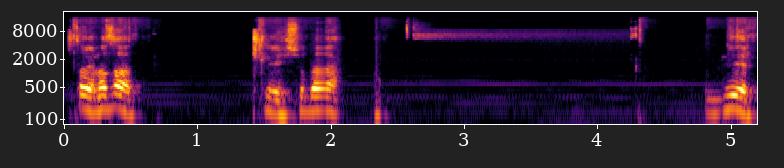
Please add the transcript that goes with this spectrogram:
Стой, назад. Шли сюда. Дверь.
